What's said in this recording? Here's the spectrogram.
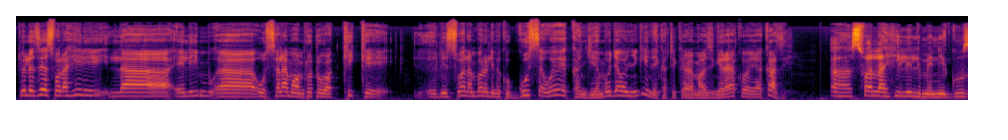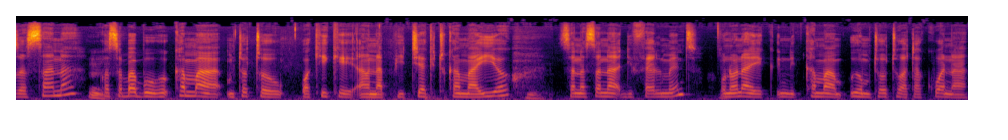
Tuelezee swala hili la elimu, uh, usalama wa mtoto wa kike ni swala ambalo limekugusa wewe kwa njia moja au nyingine katika mazingira yako ya kazi. Uh, swala hili limeniguza sana mm. kwa sababu kama mtoto wa kike anapitia kitu kama hiyo mm. sana sana defilement unaona ni- kama huyo mtoto atakuwa na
